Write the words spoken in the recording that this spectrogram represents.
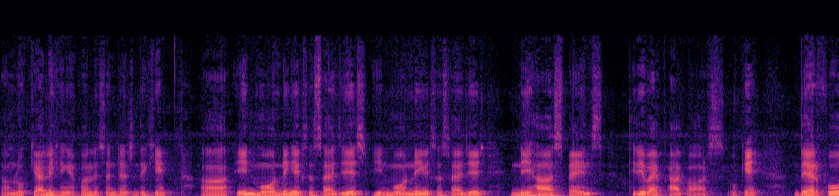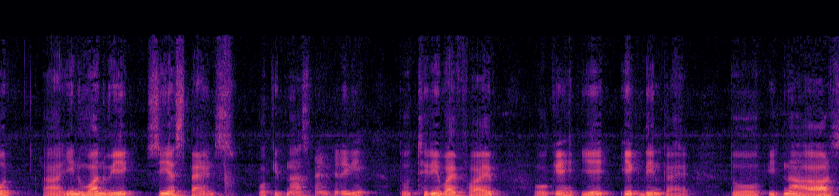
तो हम लोग क्या लिखेंगे पहले सेंटेंस देखिए in morning exercises in morning exercises Neha spends three by five hours okay therefore in one week she spends वो कितना स्पेंड करेगी? तो थ्री बाई फाइव ओके, ये एक दिन का है। तो इतना आर्स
